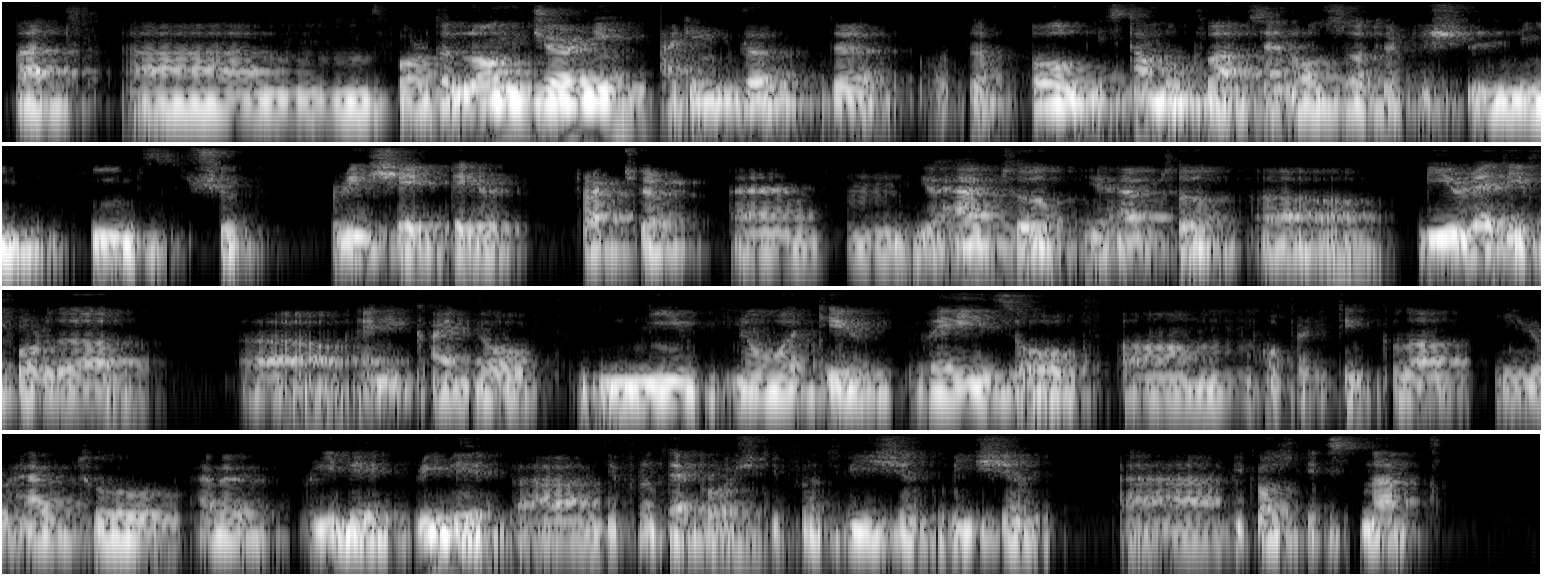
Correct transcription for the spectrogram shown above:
but um, for the long journey, I think the, the the whole Istanbul clubs and also Turkish league teams should reshape their structure, and um, you have to you have to uh, be ready for the uh, any kind of new innovative ways of um, operating club. You have to have a really really uh, different approach, different vision, mission uh, because it's not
